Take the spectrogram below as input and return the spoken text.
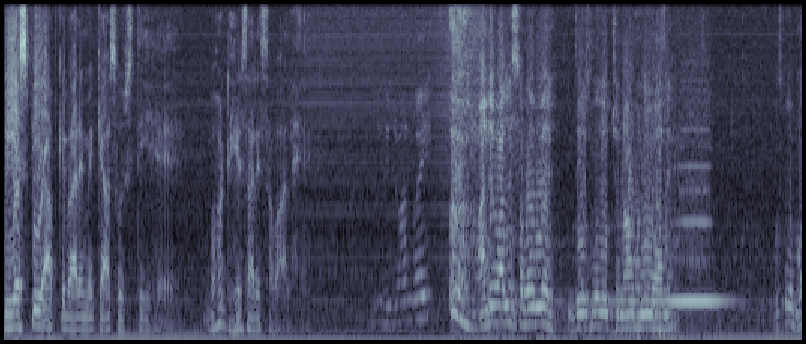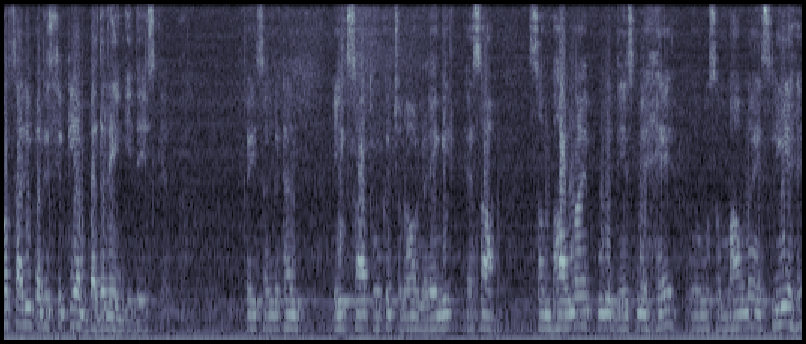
बीएसपी आपके बारे में क्या सोचती है? बहुत ढेर सारे सवाल हैं। रिजवान भाई आने वाले समय में देश में जो चुनाव होने वाले उसमें बहुत सारी परिस्थितियाँ बदलेंगी देश के अंदर। कई संगठन एक साथ होकर चुनाव लड़ेंगे, ऐसा संभावनाएँ पूरे देश में है और वो संभावना इसलिए है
